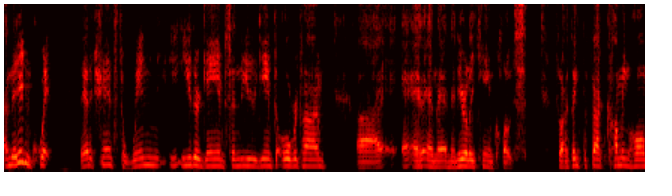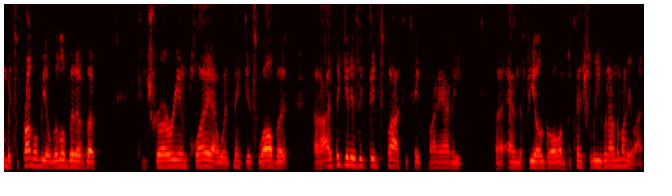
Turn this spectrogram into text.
and they didn't quit. They had a chance to win e- either game, send either game to overtime, uh, and, and and they nearly came close. So I think the fact coming home, it's probably a little bit of a contrarian play, I would think as well. But uh, I think it is a good spot to take Miami uh, and the field goal, and potentially even on the money line.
